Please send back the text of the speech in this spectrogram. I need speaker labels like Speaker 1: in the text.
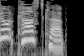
Speaker 1: Short Cast Club.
